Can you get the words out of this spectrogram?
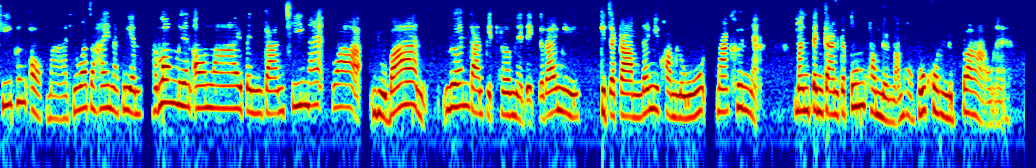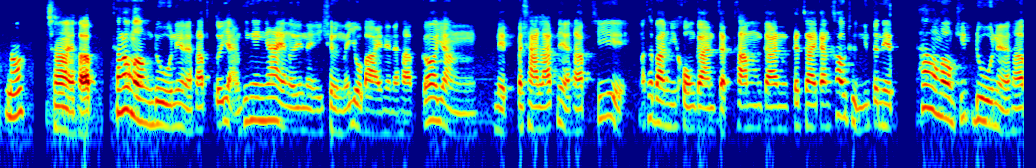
ที่เพิ่งออกมาที่ว่าจะให้นักเรียนทดลองเรียนออนไลน์ เป็นการชี้แนะว่าอยู่บ้านเลื่อนการปิดเทอมเนี่ยเด็กจะได้มีกิจกรรมได้มีความรู้มากขึ้นเนี่ยมันเป็นการกระตุ้นความเหลื่อมล้ำของผู้คนหรือเปล่าไง เนาะใช่ครับ ถ้าลองดูเนี่ยนะครับตัวอย่างที่ง่าย ๆ เลยในเชิงนโยบายเนี่ยนะครับ ก็อย่างเน็ตประชารัฐเนี่ยครับที่รัฐบาลมีโครงการจัดทำการกระจายการเข้าถึงอินเทอร์เน็ต ถ้าลองคิดดูเนี่ยครับ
